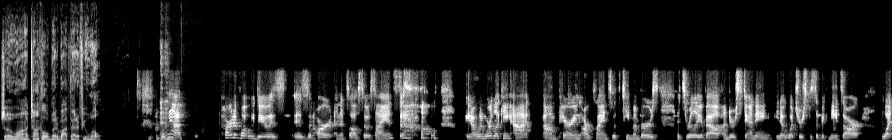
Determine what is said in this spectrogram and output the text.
So, uh, talk a little bit about that, if you will. yeah, part of what we do is is an art, and it's also a science. So, you know, when we're looking at um, pairing our clients with team members, it's really about understanding, you know, what your specific needs are what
